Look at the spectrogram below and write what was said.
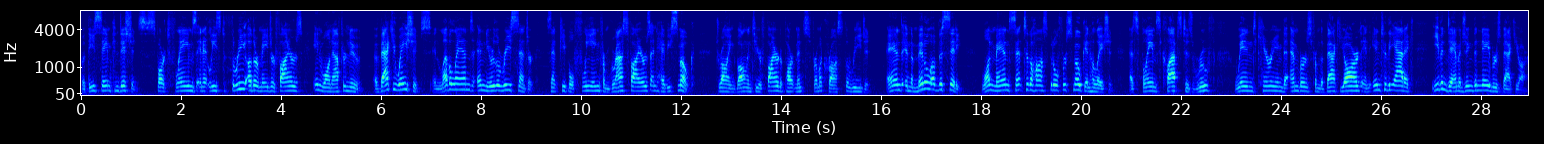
but these same conditions sparked flames in at least three other major fires in one afternoon. Evacuations in Levelland and near the Reese Center sent people fleeing from grass fires and heavy smoke, drawing volunteer fire departments from across the region. And in the middle of the city, one man sent to the hospital for smoke inhalation as flames collapsed his roof, wind carrying the embers from the backyard and into the attic, even damaging the neighbor's backyard.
